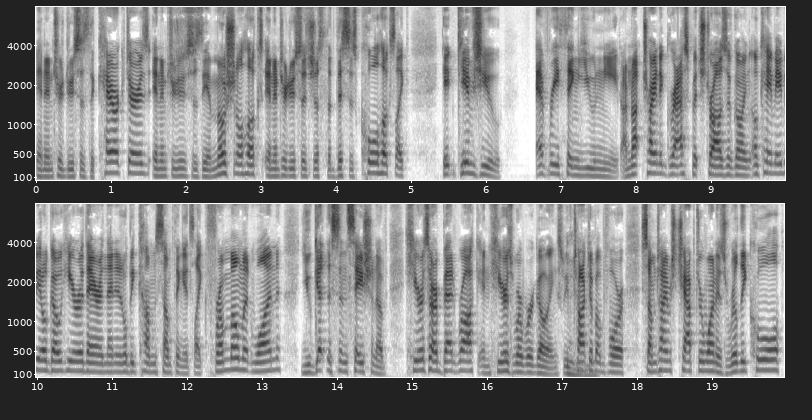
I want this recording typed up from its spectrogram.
it introduces the characters it introduces the emotional hooks it introduces just that this is cool hooks. Like it gives you everything you need. I'm not trying to grasp at straws of going, okay, maybe it'll go here or there and then it'll become something. It's like from moment one, you get the sensation of here's our bedrock and here's where we're going. So we've talked mm-hmm. about before, sometimes chapter one is really cool,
